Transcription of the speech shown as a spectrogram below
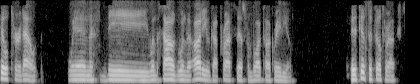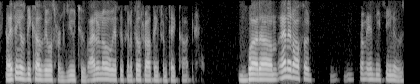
filtered out when the when the sound when the audio got processed from Blog Talk Radio. It tends to filter out, and I think it was because it was from YouTube. I don't know if it's going to filter out things from TikTok, but um, and it also from NBC News,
